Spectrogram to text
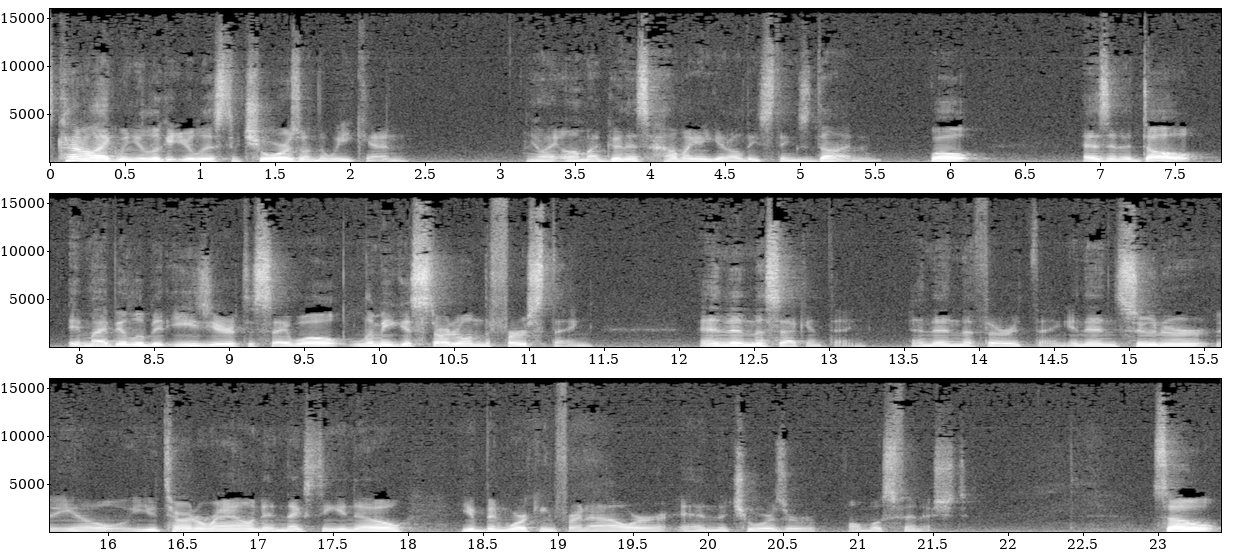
It's kind of like when you look at your list of chores on the weekend. You're like, oh my goodness, how am I going to get all these things done? Well, as an adult, it might be a little bit easier to say, well, let me get started on the first thing, and then the second thing, and then the third thing. And then sooner, you know, you turn around, and next thing you know, You've been working for an hour and the chores are almost finished. So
